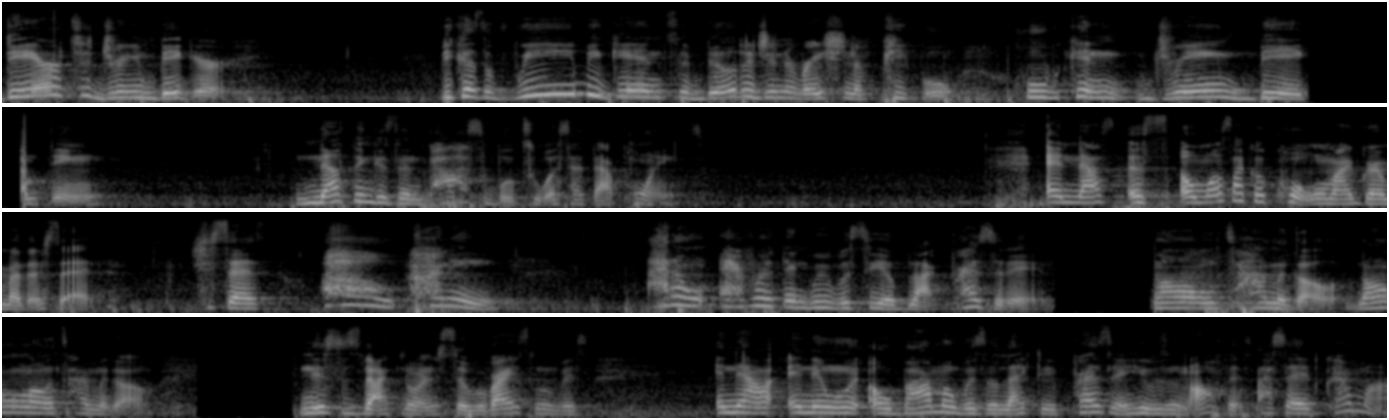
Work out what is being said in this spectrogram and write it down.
Dare to dream bigger. Because if we begin to build a generation of people who can dream big something, nothing is impossible to us at that point. And that's it's almost like a quote what my grandmother said. She says, Oh, honey, I don't ever think we would see a black president. Long time ago, long, long time ago. And this is back during the civil rights movement. And now, and then when Obama was elected president, he was in office. I said, Grandma, how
